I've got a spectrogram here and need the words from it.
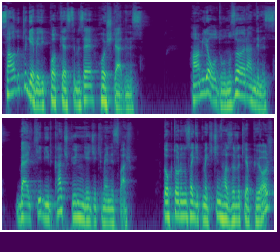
Sağlıklı Gebelik podcast'imize hoş geldiniz. Hamile olduğunuzu öğrendiniz. Belki birkaç gün gecikmeniz var. Doktorunuza gitmek için hazırlık yapıyor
